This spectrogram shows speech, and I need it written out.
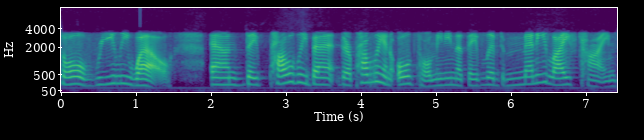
soul really well, and they've probably been they're probably an old soul, meaning that they've lived many lifetimes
